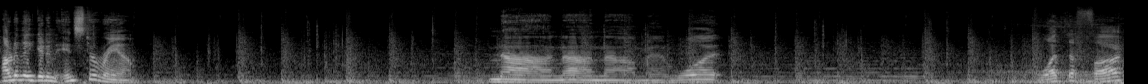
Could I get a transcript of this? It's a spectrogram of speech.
How did they get an Instagram? Nah, nah, nah, man. What? What the fuck?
